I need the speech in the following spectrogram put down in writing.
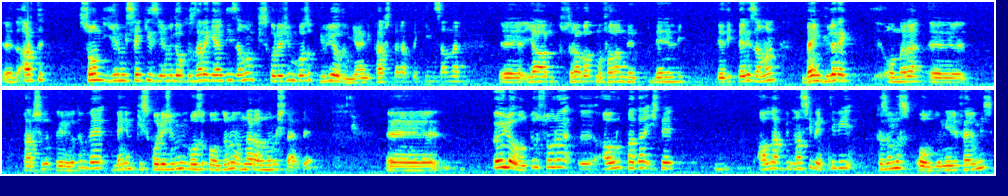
E, artık son 28-29'lara geldiği zaman psikolojim bozup gülüyordum. Yani karşı taraftaki insanlar e, ya abi kusura bakma falan de, denildik dedikleri zaman ben gülerek onlara e, karşılık veriyordum ve benim psikolojimin bozuk olduğunu onlar anlamışlardı. E, öyle oldu. Sonra e, Avrupa'da işte Allah bir nasip etti bir kızımız oldu Nilüfer'imiz.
